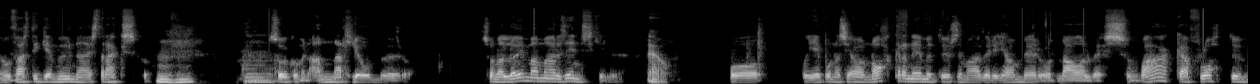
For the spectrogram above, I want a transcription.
þú þarft ekki að muna þær strax sko. mm svo er komin annar hljómur og svona lauma maður þess inn skilur já, og, og ég er búinn að sjá nokkra nefnendur sem hafa verið hjá mér og náð alveg svaka flottum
